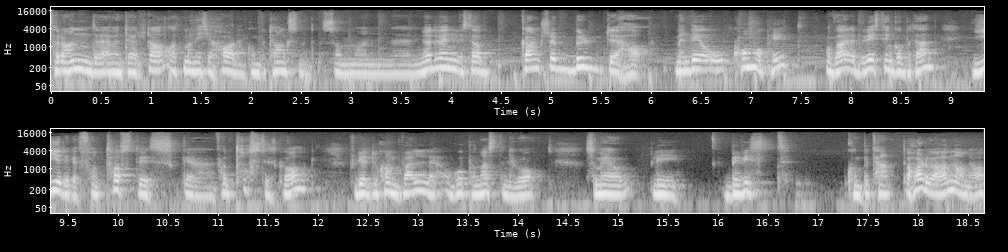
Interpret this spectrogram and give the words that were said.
for andre eventuelt da, at man ikke har den kompetansen som man nødvendigvis da kanskje burde ha. Men det å komme opp hit og være bevisst inkompetent gir deg et fantastisk, fantastisk valg, fordi at du kan velge å gå på neste nivå, som er å bli bevisst kompetent. Da har du evnene, ja.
